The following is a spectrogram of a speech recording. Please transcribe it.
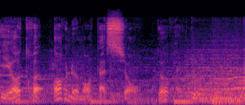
et autres ornementations dorées.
